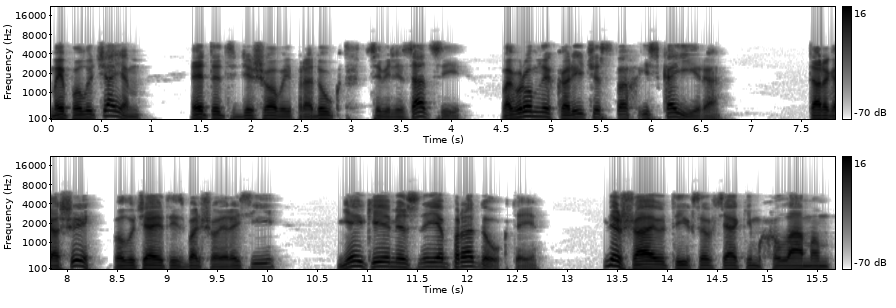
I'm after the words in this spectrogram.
Мы получаем этот дешевый продукт цивилизации в огромных количествах из Каира. Торгаши получают из Большой России некие мясные продукты, мешают их со всяким хламом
